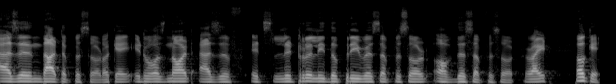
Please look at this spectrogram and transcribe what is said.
as in that episode, okay? It was not as if it's literally the previous episode of this episode, right? Okay.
